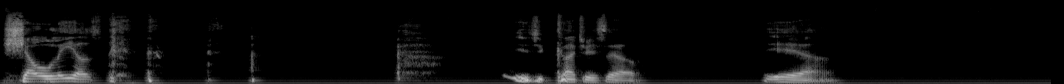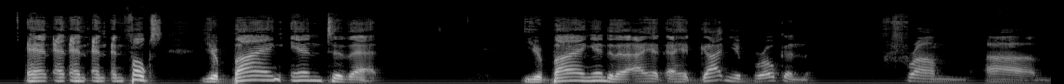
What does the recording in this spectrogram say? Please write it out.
Surely is. Use your country self. Yeah. And, and, and, and, and folks, you're buying into that. You're buying into that. I had, I had gotten you broken from, um,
